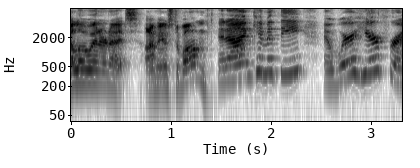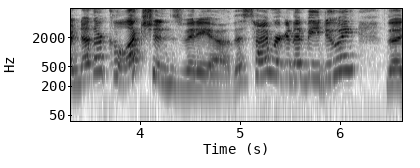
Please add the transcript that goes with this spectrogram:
Hello, Internet. I'm Hamster Bomb. And I'm Kimothy, and we're here for another collections video. This time we're going to be doing the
